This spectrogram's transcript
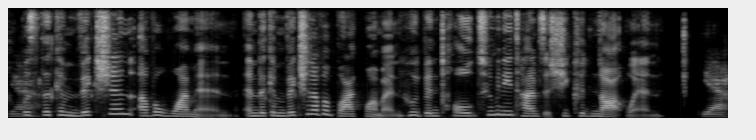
yeah. was the conviction of a woman and the conviction of a black woman who'd been told too many times that she could not win. Yeah.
